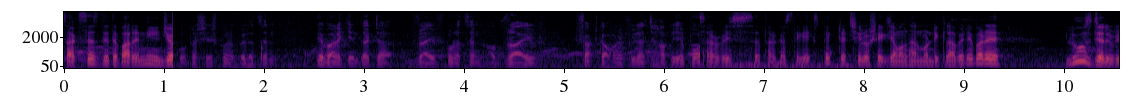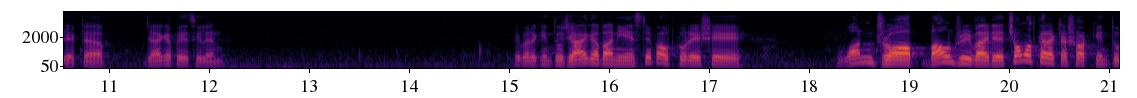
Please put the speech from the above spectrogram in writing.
সাকসেস দিতে পারেননি ইনজয় কোটা শেষ করে ফেলেছেন। এবারে কিন্তু একটা ড্রাইভ করেছেন অফ ড্রাইভ শর্ট কাভারে ফিরা ঝাঁপিয়ে পড়ে সার্ভিস তার কাছ থেকে এক্সপেক্টেড ছিল শেখ জামাল ধানমন্ডি ক্লাবের। এবারে লুজ ডেলিভারি একটা জায়গা পেয়েছিলেন। এবারে কিন্তু জায়গা বানিয়ে স্টেপ আউট করে এসে ওয়ান ড্রপ বাউন্ডারির বাইরে চমৎকার একটা শট কিন্তু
